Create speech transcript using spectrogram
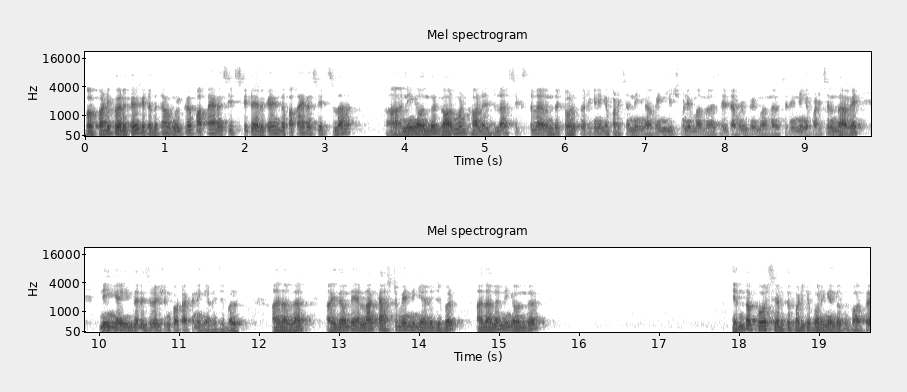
ப- படிப்பு இருக்குது கிட்டத்தட்ட உங்களுக்கு பத்தாயிரம் சீட்ஸ் கிட்டே இருக்குது இந்த பத்தாயிரம் சீட்ஸில் நீங்கள் வந்து கவர்மெண்ட் காலேஜில் சிக்ஸ்த்தில் இருந்து டுவெல்த் வரைக்கும் நீங்கள் படிச்சிருந்தீங்கனாவே இங்கிலீஷ் மீடியமாக இருந்தாலும் சரி தமிழ் மீடியமாக இருந்தாலும் சரி நீங்கள் படிச்சிருந்தாவே நீங்கள் இந்த ரிசர்வேஷன் கோட்டாக்கு நீங்கள் எலிஜிபிள் அதனால் இது வந்து எல்லா காஸ்ட்டுமே நீங்கள் எலிஜிபிள் அதனால் நீங்கள் வந்து எந்த கோர்ஸ் எடுத்து படிக்க போகிறீங்கன்றதை பார்த்து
